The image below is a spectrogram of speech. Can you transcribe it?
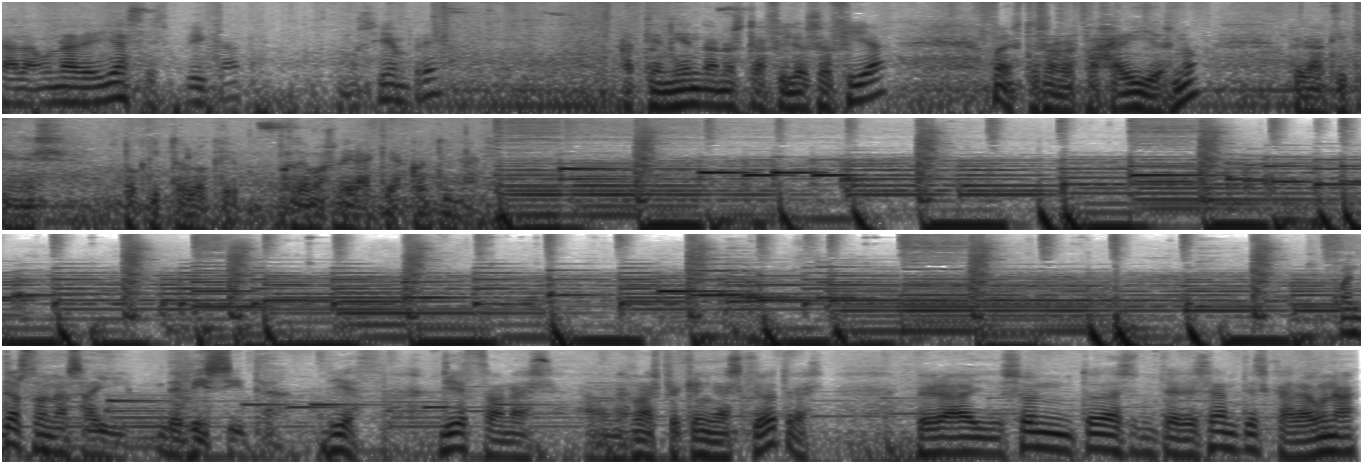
Cada una de ellas se explica, como siempre, atendiendo a nuestra filosofía. Bueno, estos son los pajarillos, ¿no? Pero aquí tienes un poquito lo que podemos ver aquí a continuación. ¿Cuántas zonas hay de visita? Diez. Diez zonas, algunas más pequeñas que otras, pero hay- son todas interesantes, cada una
